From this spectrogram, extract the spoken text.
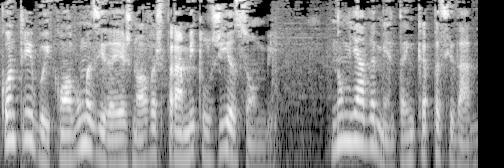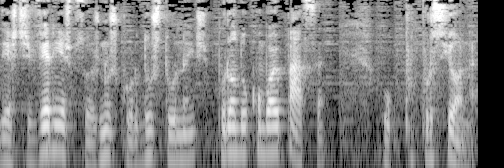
contribui com algumas ideias novas para a mitologia zombie, nomeadamente a incapacidade destes verem as pessoas no escuro dos túneis por onde o comboio passa, o que proporciona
